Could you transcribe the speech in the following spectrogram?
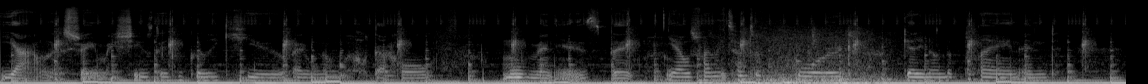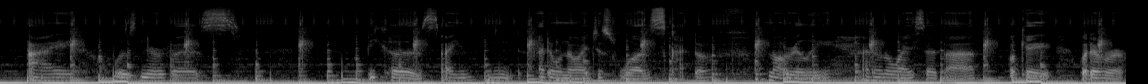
yeah i want to show you my shoes. They look really cute. I don't know that movement is but yeah it was finally time to board getting on the plane and i was nervous because I I don't know, I just was kind of not really. I don't know why I said that. Okay, whatever.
